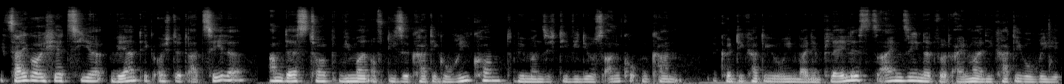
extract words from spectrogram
Ich zeige euch jetzt hier, während ich euch das erzähle, am Desktop, wie man auf diese Kategorie kommt, wie man sich die Videos angucken kann. Ihr könnt die Kategorien bei den Playlists einsehen. Das wird einmal die Kategorie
